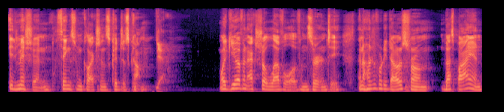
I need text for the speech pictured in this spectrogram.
admission things from collections could just come. Yeah. Like you have an extra level of uncertainty. Then one hundred forty dollars from Best Buy and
